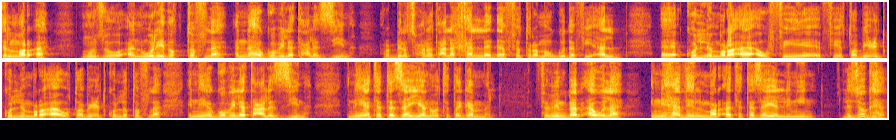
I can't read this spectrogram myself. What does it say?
المرأة منذ أن ولدت طفلة أنها جبلت على الزينة. ربنا سبحانه وتعالى خلى ده فطرة موجودة في قلب آه، كل امرأة أو في في طبيعة كل امرأة أو طبيعة كل طفلة إن هي جبلت على الزينة إن هي تتزين وتتجمل. فمن باب أولى إن هذه المرأة تتزين لمين؟ لزوجها.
